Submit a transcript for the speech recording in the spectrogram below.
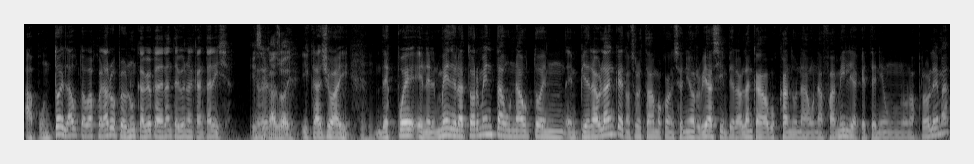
apuntó el auto abajo del árbol, pero nunca vio que adelante había una alcantarilla. Y se cayó ahí. Y cayó ahí. Después, en el medio de la tormenta, un auto en, Piedra Blanca. Nosotros estábamos con el señor Biasi en Piedra Blanca buscando una, familia que tenía unos problemas.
